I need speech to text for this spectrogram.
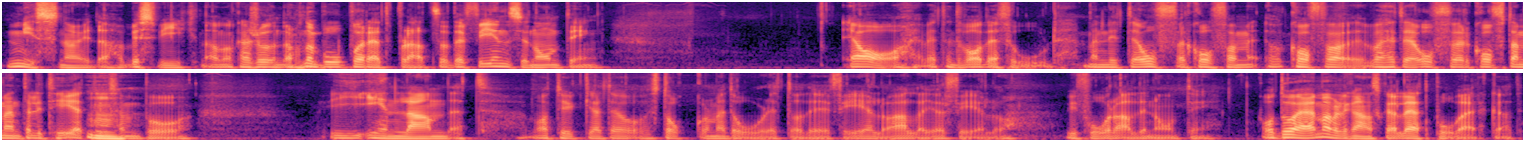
missnöjda och besvikna. De kanske undrar om de bor på rätt plats. Att det finns ju någonting, ja, jag vet inte vad det är för ord, men lite offerkoffa, koffa, vad heter det, offerkofta mentalitet mm. liksom på i inlandet. Man tycker att Stockholm är dåligt och det är fel och alla gör fel och vi får aldrig någonting. Och då är man väl ganska lätt påverkad.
